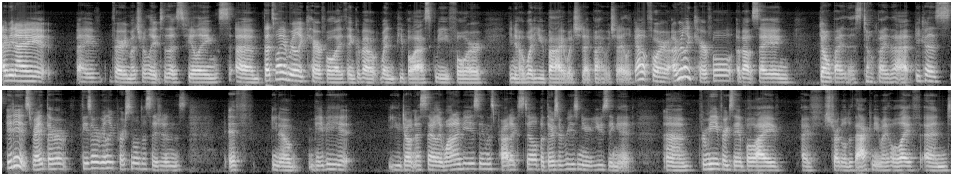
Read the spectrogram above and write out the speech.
I mean, I I very much relate to those feelings. Um, that's why I'm really careful. I think about when people ask me for, you know, what do you buy? What should I buy? What should I look out for? I'm really careful about saying, don't buy this, don't buy that, because it is right. There, these are really personal decisions. If you know, maybe you don't necessarily want to be using this product still, but there's a reason you're using it. Um, for me, for example, I I've struggled with acne my whole life, and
